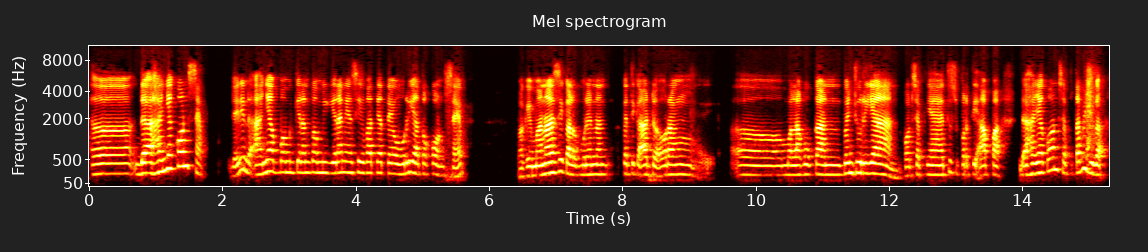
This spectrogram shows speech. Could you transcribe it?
tidak eh, hanya konsep. Jadi tidak hanya pemikiran-pemikiran yang sifatnya teori atau konsep. Bagaimana sih kalau kemudian ketika ada orang eh, melakukan pencurian, konsepnya itu seperti apa? Tidak hanya konsep, tapi juga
